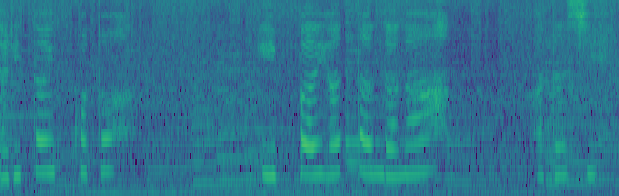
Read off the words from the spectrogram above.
やりたいこといっぱいあったんだな私。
